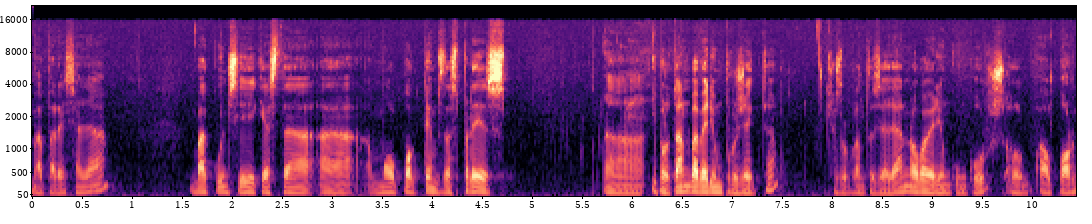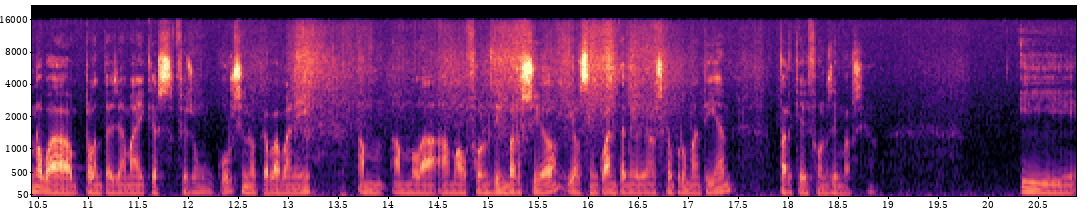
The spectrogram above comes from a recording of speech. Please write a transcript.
va aparèixer allà. Va coincidir aquesta, eh, molt poc temps després, Uh, I per tant va haver-hi un projecte que es va plantejar allà, no va haver-hi un concurs, el, el port no va plantejar mai que es fes un concurs, sinó que va venir amb, amb, la, amb el fons d'inversió i els 50 milions que prometien per aquell fons d'inversió. I,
